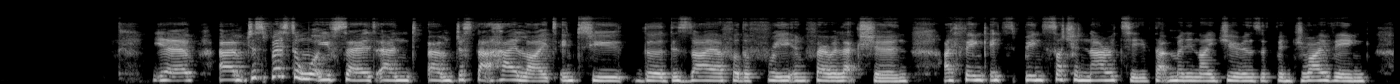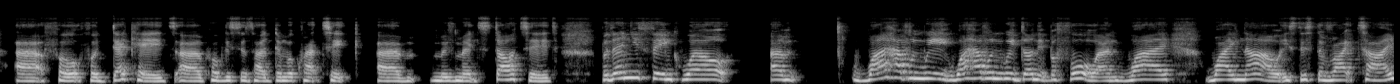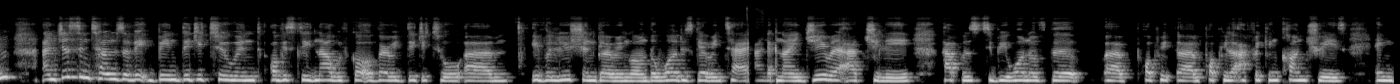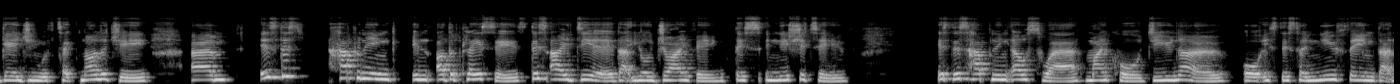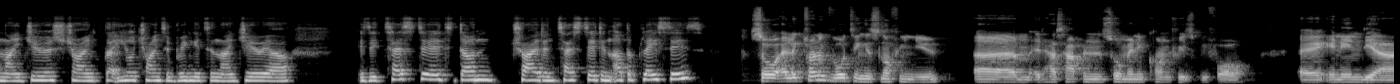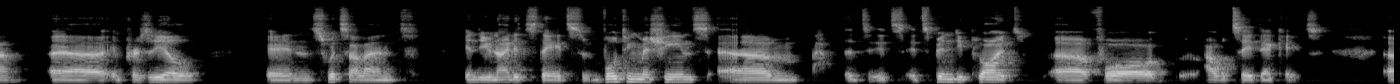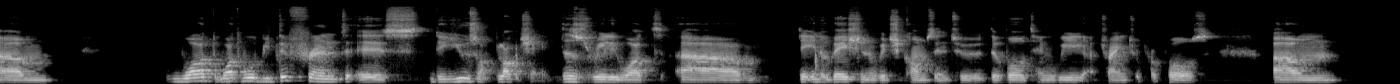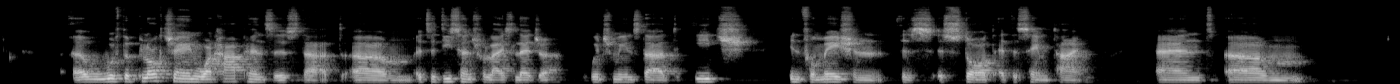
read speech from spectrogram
Yeah, um, just based on what you've said and um, just that highlight into the desire for the free and fair election, I think it's been such a narrative that many Nigerians have been driving uh, for for decades, uh, probably since our democratic um, movement started. But then you think, well, um, why haven't we why haven't we done it before? And why why now? Is this the right time? And just in terms of it being digital and obviously now we've got a very digital um, evolution going on. The world is going tech and nigeria actually happens to be one of the uh, uh, popular african countries engaging with technology. Um, is this happening in other places? This idea that you're driving this initiative is this happening elsewhere, Michael? Do you know, or is this a new thing that Nigeria's trying that you're trying to bring into Nigeria? Is it tested, done, tried, and tested in other places? So electronic voting is nothing new. Um, it has happened in so many countries before, uh, in India, uh, in Brazil, in Switzerland, in the United States. Voting machines um, It's it's it's been deployed uh, for I would say decades. Um, what what will be different is the use of blockchain. This is really what um, the innovation which comes into the voting we are trying to propose. Um, uh, with the blockchain, what happens is that um, it's a decentralized ledger, which means that each information is, is stored at the same time. And um,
